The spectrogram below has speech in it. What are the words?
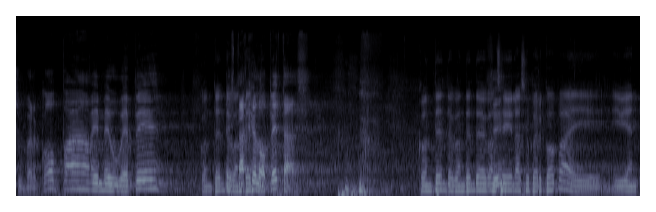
Supercopa, MVP. Contento, Estás contento. que lo petas. Contento, contento de conseguir la Supercopa y, y bien.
